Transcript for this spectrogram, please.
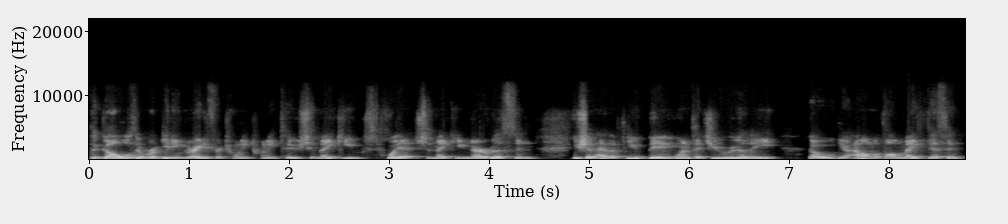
the goals that we're getting ready for 2022 should make you sweat, should make you nervous, and you should have a few big ones that you really go. You know, I don't know if I'll make this, and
